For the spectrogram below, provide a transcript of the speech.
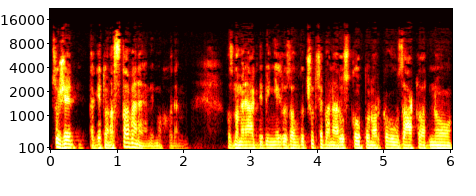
Což je, tak je to nastavené mimochodem. To znamená, kdyby někdo zautočil třeba na ruskou ponorkovou základnu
